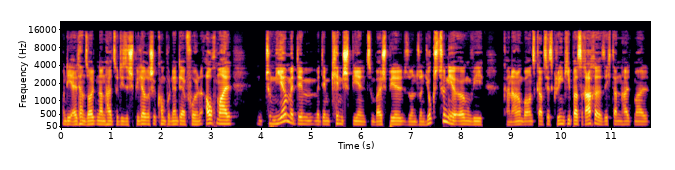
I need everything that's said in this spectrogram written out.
Und die Eltern sollten dann halt so diese spielerische Komponente hervorholen. Auch mal ein Turnier mit dem, mit dem Kind spielen. Zum Beispiel so, so ein Jux-Turnier irgendwie. Keine Ahnung, bei uns gab es jetzt Greenkeepers Rache, sich dann halt mal,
